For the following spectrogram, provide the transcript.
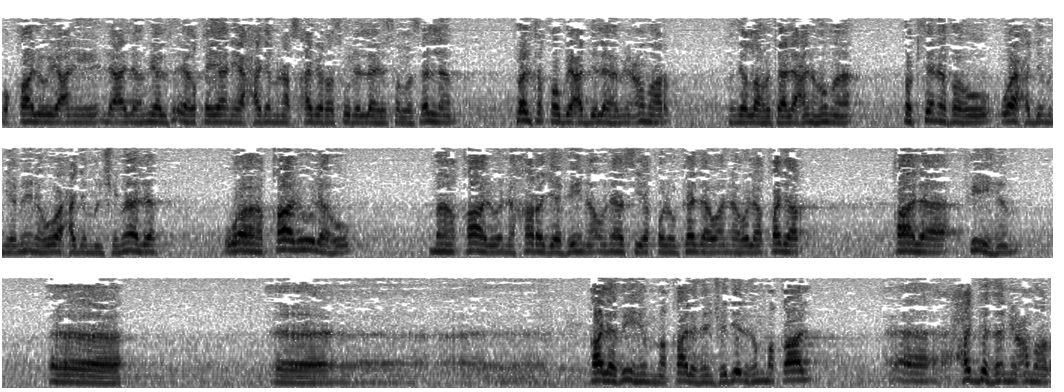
وقالوا يعني لعلهم يلقيان أحدا من أصحاب رسول الله صلى الله عليه وسلم. فالتقوا بعبد الله بن عمر رضي الله تعالى عنهما فاكتنفه واحد من يمينه وواحد من شماله وقالوا له ما قالوا أن خرج فينا أناس يقولون كذا وأنه لا قدر. قال فيهم آآ آه، آآ آه، قال فيهم مقالة شديدة ثم قال آه، حدثني عمر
